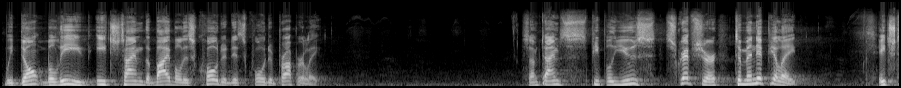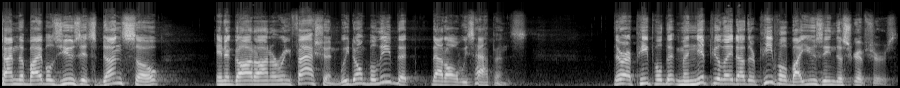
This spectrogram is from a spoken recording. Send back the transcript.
we don't believe each time the Bible is quoted, it's quoted properly. Sometimes people use Scripture to manipulate. Each time the Bible's used, it's done so in a God honoring fashion. We don't believe that that always happens. There are people that manipulate other people by using the scriptures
